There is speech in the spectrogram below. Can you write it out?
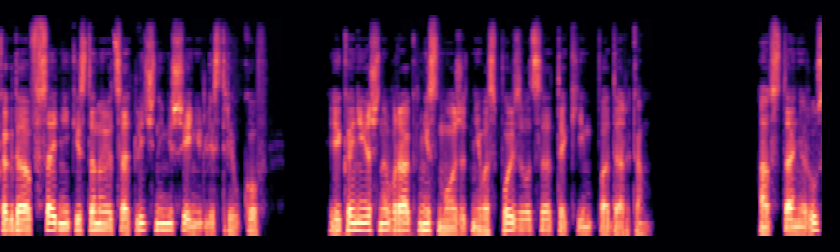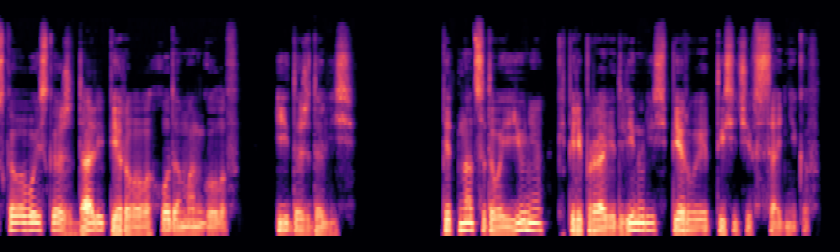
когда всадники становятся отличной мишенью для стрелков. И, конечно, враг не сможет не воспользоваться таким подарком. А в стане русского войска ждали первого хода монголов и дождались. 15 июня к переправе двинулись первые тысячи всадников.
